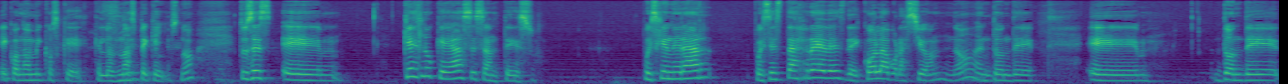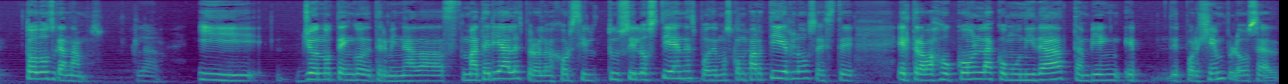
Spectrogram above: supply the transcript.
económicos que, los más pequeños, ¿no? Entonces, eh, ¿qué es lo que haces ante eso? Pues generar pues estas redes de colaboración, ¿no? En donde, eh, donde todos ganamos. Claro y yo no tengo determinados materiales, pero a lo mejor si tú sí los tienes, podemos compartirlos. Este, el trabajo con la comunidad también, eh, por ejemplo, o sea,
